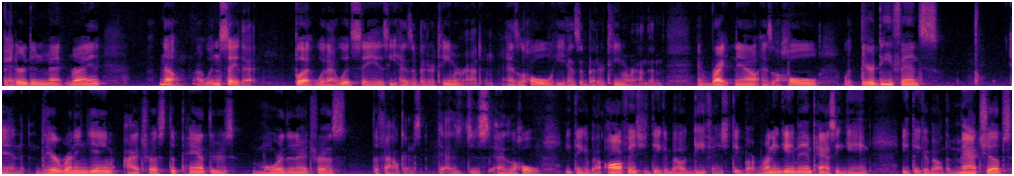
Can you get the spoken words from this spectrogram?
better than Matt Ryan?" No, I wouldn't say that. But what I would say is he has a better team around him. As a whole, he has a better team around him. And right now, as a whole, with their defense and their running game, I trust the Panthers more than I trust the Falcons. That's just as a whole. You think about offense, you think about defense, you think about running game and passing game, you think about the matchups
